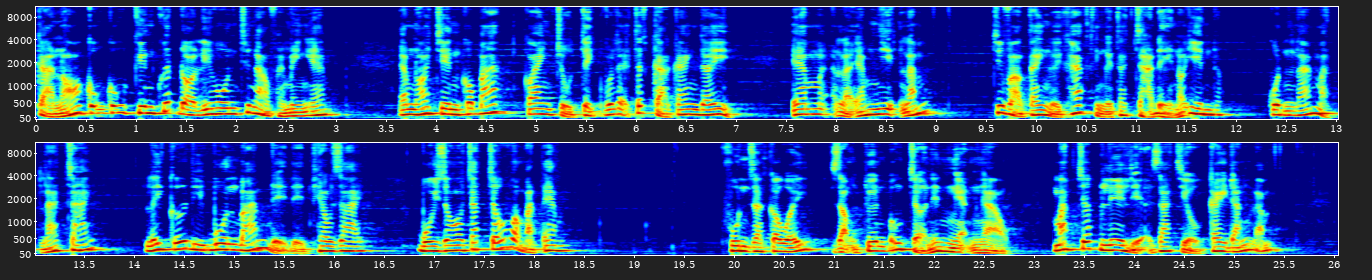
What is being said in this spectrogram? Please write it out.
Cả nó cũng cũng kiên quyết đòi ly hôn Chứ nào phải mình em. Em nói trên có bác, Có anh chủ tịch với lại tất cả các anh đây. Em là em nhịn lắm, Chứ vào tay người khác thì người ta chả để nó yên đâu. Quân lá mặt lá trái, Lấy cớ đi buôn bán để để theo dai Bồi do chắt chấu vào mặt em. Phun ra câu ấy, Giọng tuyên bỗng trở nên nghẹn ngào, Mắt chớp lê lịa ra chiều cay đắng lắm.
